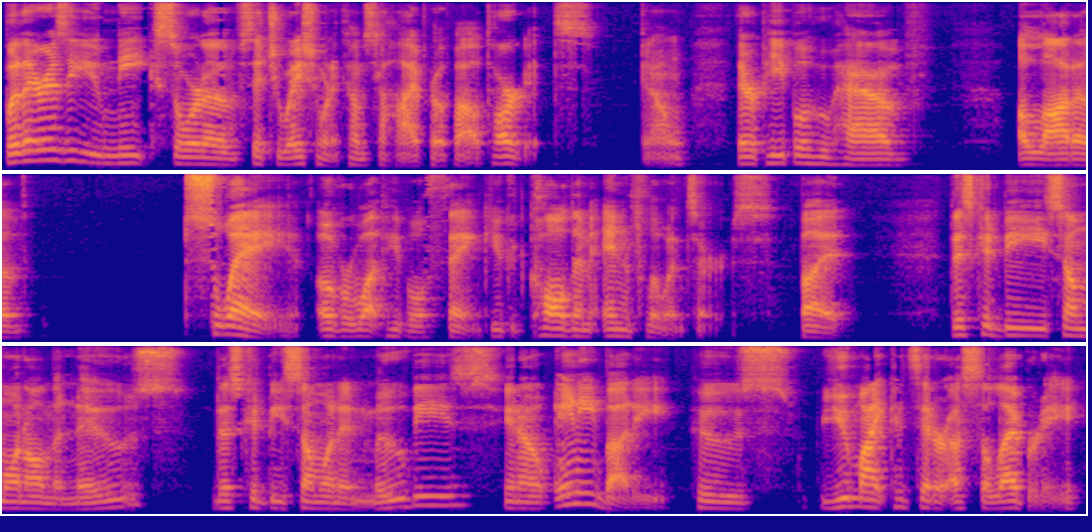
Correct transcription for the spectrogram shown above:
But there is a unique sort of situation when it comes to high profile targets. You know, there are people who have a lot of sway over what people think. You could call them influencers, but this could be someone on the news. This could be someone in movies, you know, anybody who's you might consider a celebrity.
